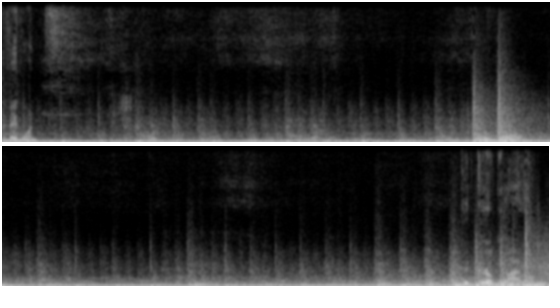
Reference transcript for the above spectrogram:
It's a big one. Good girl, Delilah.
